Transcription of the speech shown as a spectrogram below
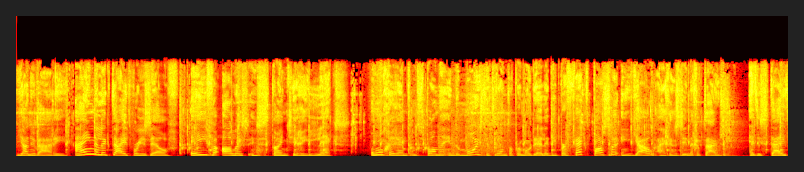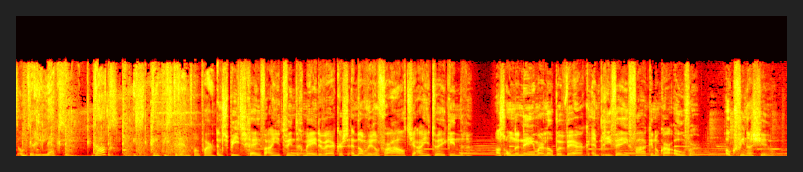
Januari, eindelijk tijd voor jezelf. Even alles in standje relax. Ongeremd ontspannen in de mooiste trendtoppermodellen... die perfect passen in jouw eigenzinnige thuis. Het is tijd om te relaxen. Dat is typisch trendhopper. Een speech geven aan je 20 medewerkers en dan weer een verhaaltje aan je twee kinderen. Als ondernemer lopen werk en privé vaak in elkaar over. Ook financieel.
